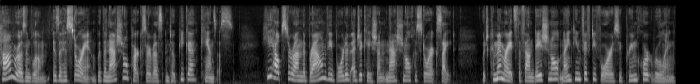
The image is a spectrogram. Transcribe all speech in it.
Tom Rosenblum is a historian with the National Park Service in Topeka, Kansas. He helps to run the Brown v. Board of Education National Historic Site, which commemorates the foundational 1954 Supreme Court ruling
